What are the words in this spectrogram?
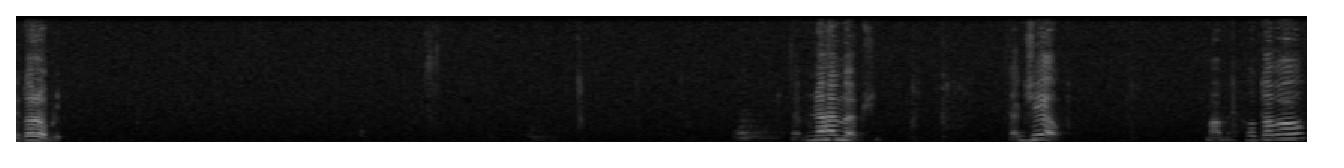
Je to dobrý. Je mnohem lepší. Takže jo. Máme hotovo.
